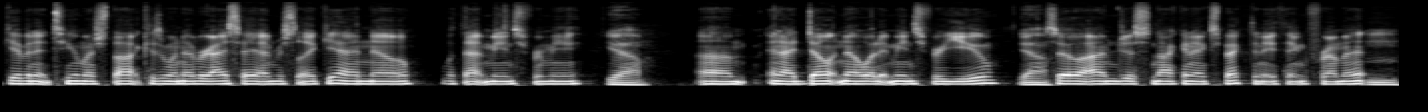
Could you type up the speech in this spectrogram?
given it too much thought because whenever I say it, I'm just like, yeah, I know what that means for me. Yeah. Um, and I don't know what it means for you. Yeah. So I'm just not going to expect anything from it, Mm.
